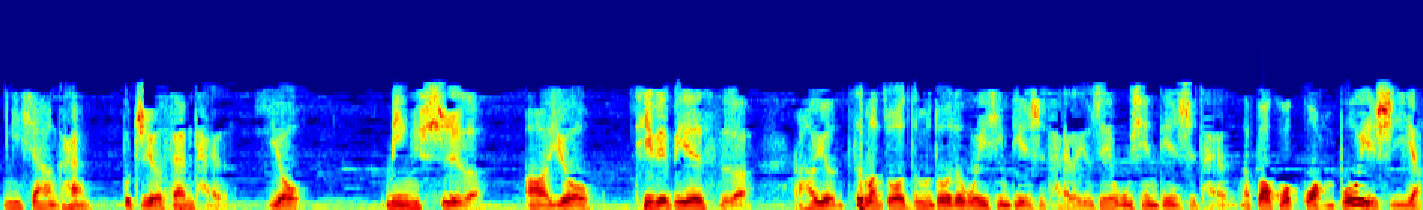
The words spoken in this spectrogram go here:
你想想看。不只有三台了，有民视了啊，有 TVBS 了，然后有这么多这么多的卫星电视台了，有这些无线电视台了，那包括广播也是一样，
